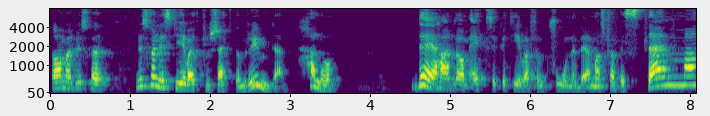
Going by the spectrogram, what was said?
ja, men du ska, nu ska ni skriva ett projekt om rymden. Hallå? Det handlar om exekutiva funktioner där man ska bestämma,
